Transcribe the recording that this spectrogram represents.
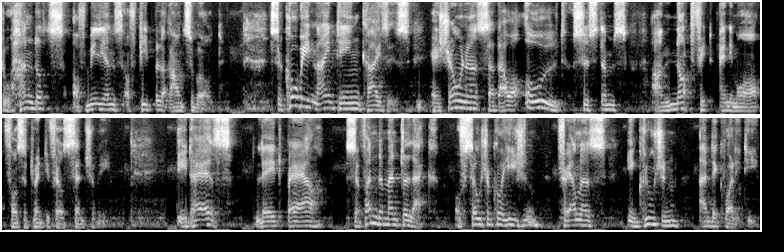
to hundreds of millions of people around the world. The COVID 19 crisis has shown us that our old systems are not fit anymore for the 21st century. It has laid bare the fundamental lack of social cohesion, fairness, inclusion, and equality.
